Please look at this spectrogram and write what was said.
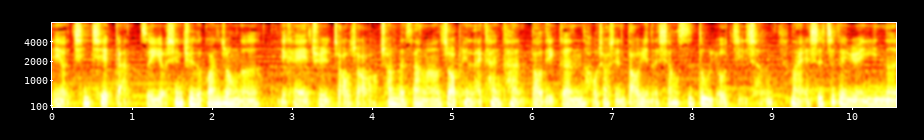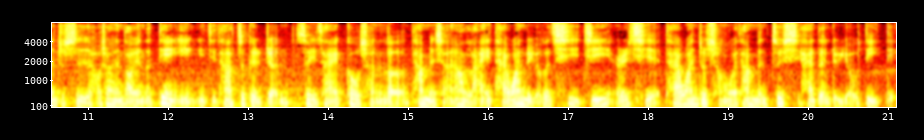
很有亲切感。所以有兴趣的观众呢，也可以去找找川本三郎的照片来看看，到底跟侯孝贤导演的相似度有几成。那也是这个原因呢，就是侯孝贤导演的电影以及他这个人，所以才构成了他们想要来台湾旅游的契机，而且台湾就成为他们最喜爱的旅游地点。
